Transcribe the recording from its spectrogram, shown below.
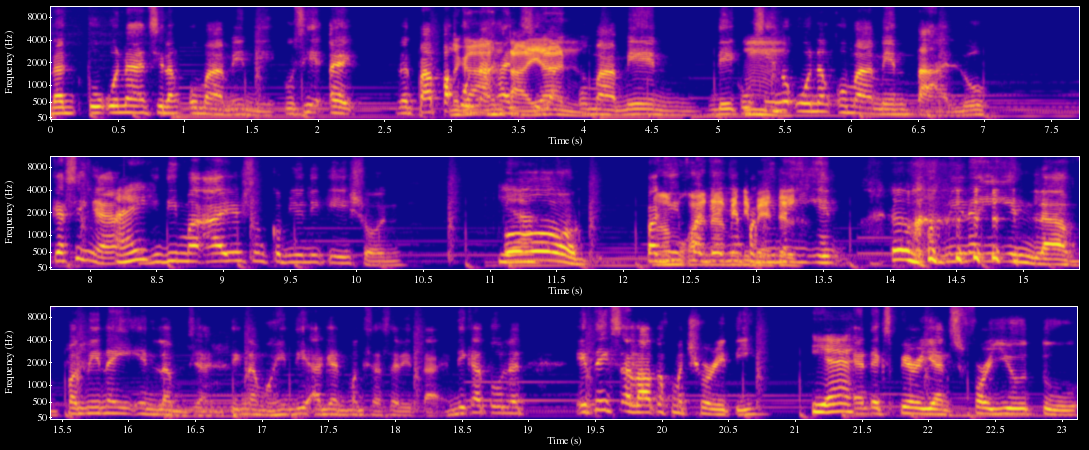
nag-uunahan silang umamin eh. Kung si, ay, nagpapaunahan silang umamin. Hindi, kung Mm. sino unang umamin, talo. Kasi nga, Ay. hindi maayos yung communication. Yeah. Oo. Pag, Mga mukha pag ganyan, pag nai-in, pag may nai-in love, pag may nai-in love dyan, tingnan mo, hindi agad magsasalita. Hindi katulad, it takes a lot of maturity yeah. and experience for you to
